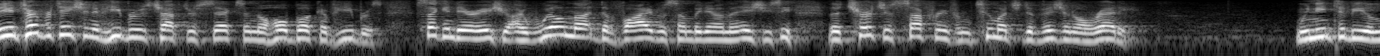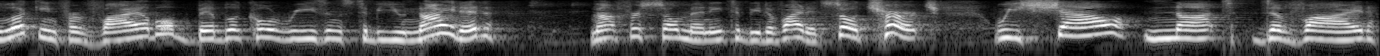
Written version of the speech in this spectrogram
The interpretation of Hebrews chapter 6 and the whole book of Hebrews, secondary issue, I will not divide with somebody on the issue. See, the church is suffering from too much division already. We need to be looking for viable biblical reasons to be united, not for so many to be divided. So, church, we shall not divide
